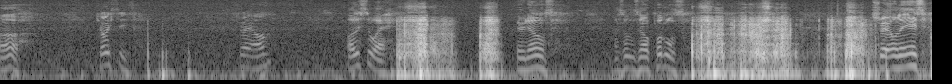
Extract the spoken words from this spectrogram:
Oh, choices. Straight on. Oh, this way. Who knows? Let's hope there's no puddles. Straight on it is.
